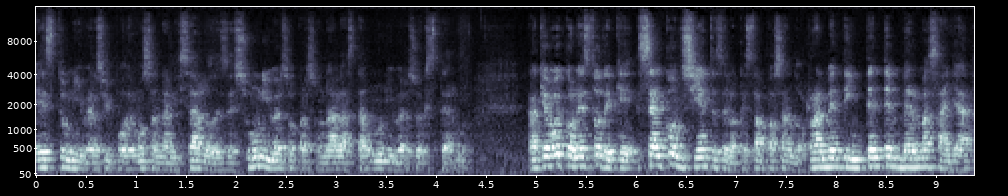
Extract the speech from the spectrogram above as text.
este universo y podemos analizarlo desde su universo personal hasta un universo externo. ¿A qué voy con esto? De que sean conscientes de lo que está pasando. Realmente intenten ver más allá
